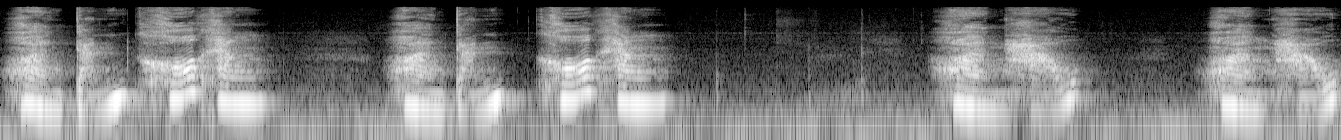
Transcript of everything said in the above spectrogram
Hoàn cảnh khó khăn, hoàn cảnh khó khăn. Hoàn hảo hoàn hảo.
